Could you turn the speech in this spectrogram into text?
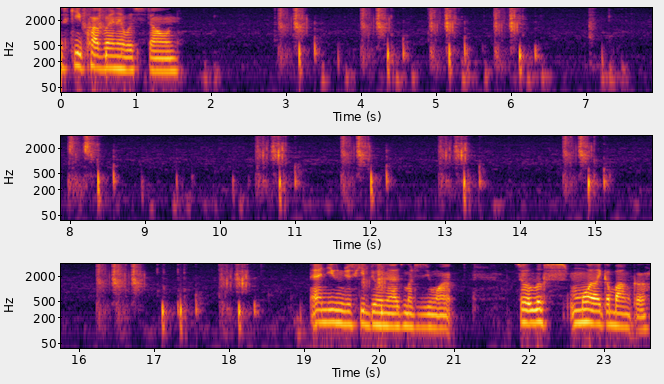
Just keep covering it with stone. And you can just keep doing that as much as you want. So it looks more like a bunker.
